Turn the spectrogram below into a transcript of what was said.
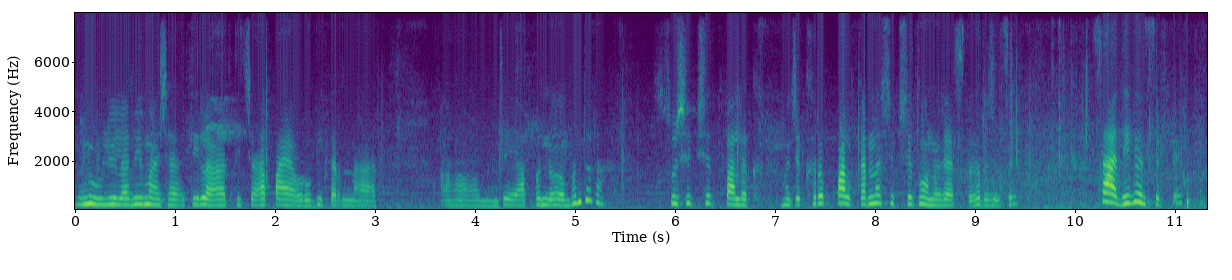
मुलीला मी माझ्या तिला तिच्या पायावर उभी करणार. म्हणजे आपण म्हणतो ना सुशिक्षित पालक म्हणजे खरं पालकांना शिक्षित होणं जास्त गरजेचं आहे. साधी कन्सेप्ट आहे.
